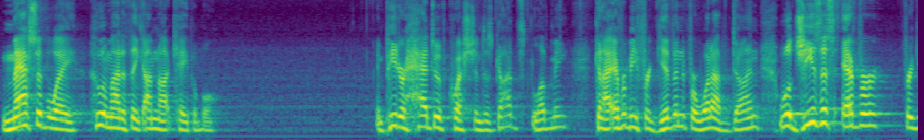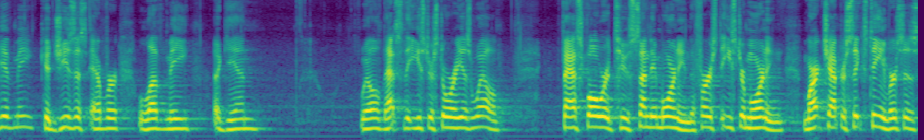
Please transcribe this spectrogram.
massive way, who am I to think I'm not capable? And Peter had to have questioned Does God love me? Can I ever be forgiven for what I've done? Will Jesus ever forgive me? Could Jesus ever love me again? Well, that's the Easter story as well. Fast forward to Sunday morning, the first Easter morning, Mark chapter 16, verses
